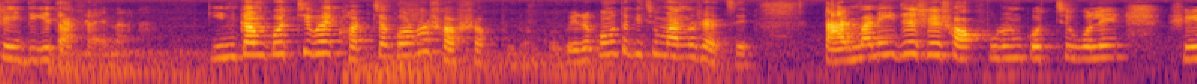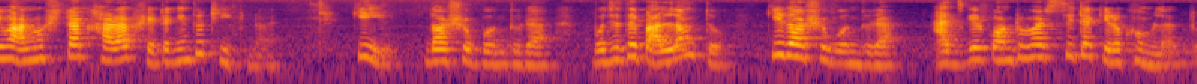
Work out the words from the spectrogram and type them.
সেই দিকে তাকায় না। ইনকাম করছি ভাই, খরচা করব, সব সব পূরণ করব। এরকম তো কিছু মানুষ আছে। তার মানেই যে সে শখ পূরণ করছে বলে সেই মানুষটা খারাপ সেটা কিন্তু ঠিক নয়। কি দর্শক বন্ধুরা, বোঝাতে পারলাম তো? কি দর্শক বন্ধুরা? আজকের কন্ট্রোভার্সিটা কীরকম লাগল?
